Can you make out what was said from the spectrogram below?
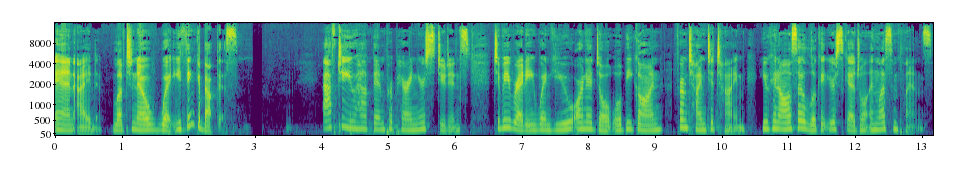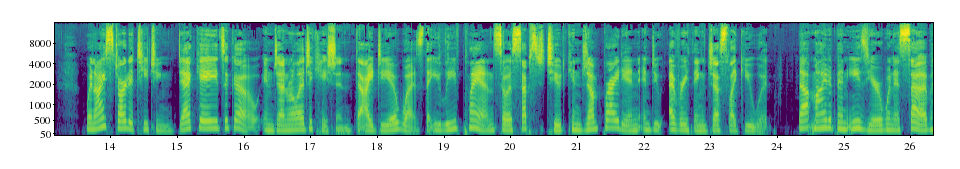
And I'd love to know what you think about this after you have been preparing your students to be ready when you or an adult will be gone from time to time. You can also look at your schedule and lesson plans. When I started teaching decades ago in general education, the idea was that you leave plans so a substitute can jump right in and do everything just like you would. That might have been easier when a sub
